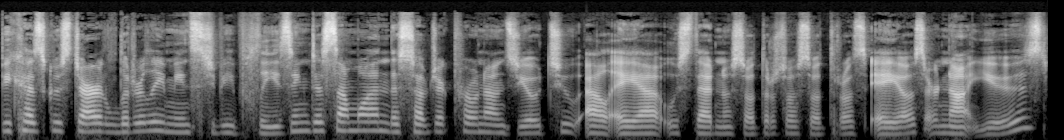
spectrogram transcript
Because gustar literally means to be pleasing to someone, the subject pronouns yo, tú, él, ella, usted, nosotros, vosotros, ellos are not used.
